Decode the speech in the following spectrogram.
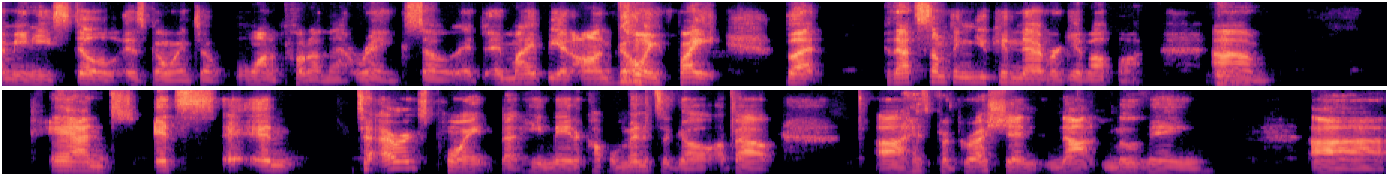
I mean, he still is going to want to put on that ring. So it, it might be an ongoing fight, but that's something you can never give up on. Yeah. Um, and it's, and to Eric's point that he made a couple minutes ago about uh, his progression not moving uh,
